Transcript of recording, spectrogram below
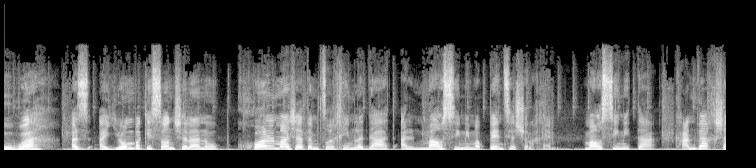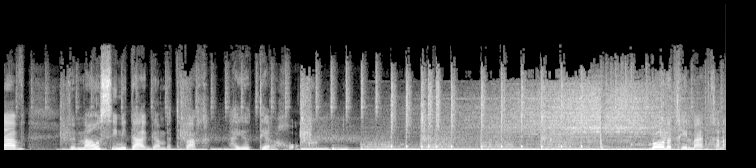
או-אה, אז היום בכיסון שלנו, כל מה שאתם צריכים לדעת על מה עושים עם הפנסיה שלכם. מה עושים איתה כאן ועכשיו, ומה עושים איתה גם בטווח היותר רחוק. בואו נתחיל מההתחלה.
